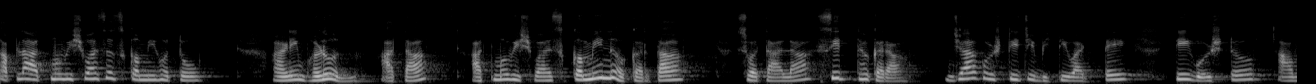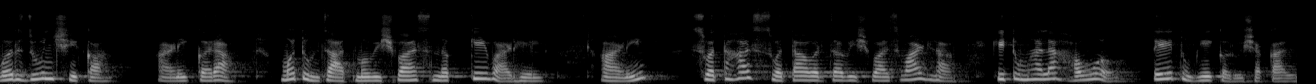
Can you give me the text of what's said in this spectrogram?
आपला आत्मविश्वासच कमी होतो. आणि म्हणून आता आत्मविश्वास कमी न करता स्वतःला सिद्ध करा. ज्या गोष्टीची भीती वाटते ती गोष्ट आवर्जून शिका आणि करा. मग तुमचा आत्मविश्वास नक्की वाढेल. आणि स्वतः स्वतःवरचा विश्वास वाढला की तुम्हाला हवं ते तुम्ही करू शकाल.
